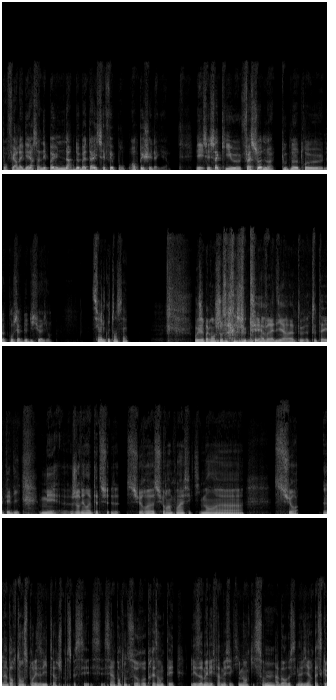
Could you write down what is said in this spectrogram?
pour faire la guerre, ça n'est pas une arme de bataille, c'est fait pour empêcher la guerre. Et c'est ça qui euh, façonne tout notre, notre concept de dissuasion. Cyril Coutoncet oui, j'ai pas grand-chose à rajouter, à vrai dire, tout, a été dit. Mais euh, je reviendrai peut-être sur, euh, sur, un point, effectivement, euh, sur l'importance pour les éditeurs. Je pense que c'est important de se représenter les hommes et les femmes, effectivement, qui sont mm. à bord de ces navires. Parce que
